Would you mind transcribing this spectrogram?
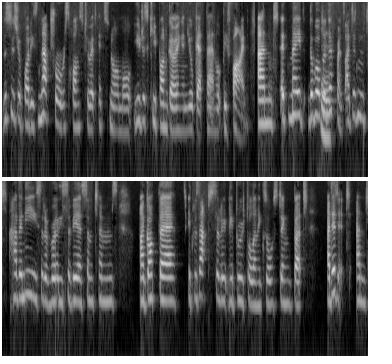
"This is your body's natural response to it. It's normal. You just keep on going, and you'll get there, and it'll be fine." And it made the world mm. a difference. I didn't have any sort of really severe symptoms. I got there. It was absolutely brutal and exhausting, but I did it. And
